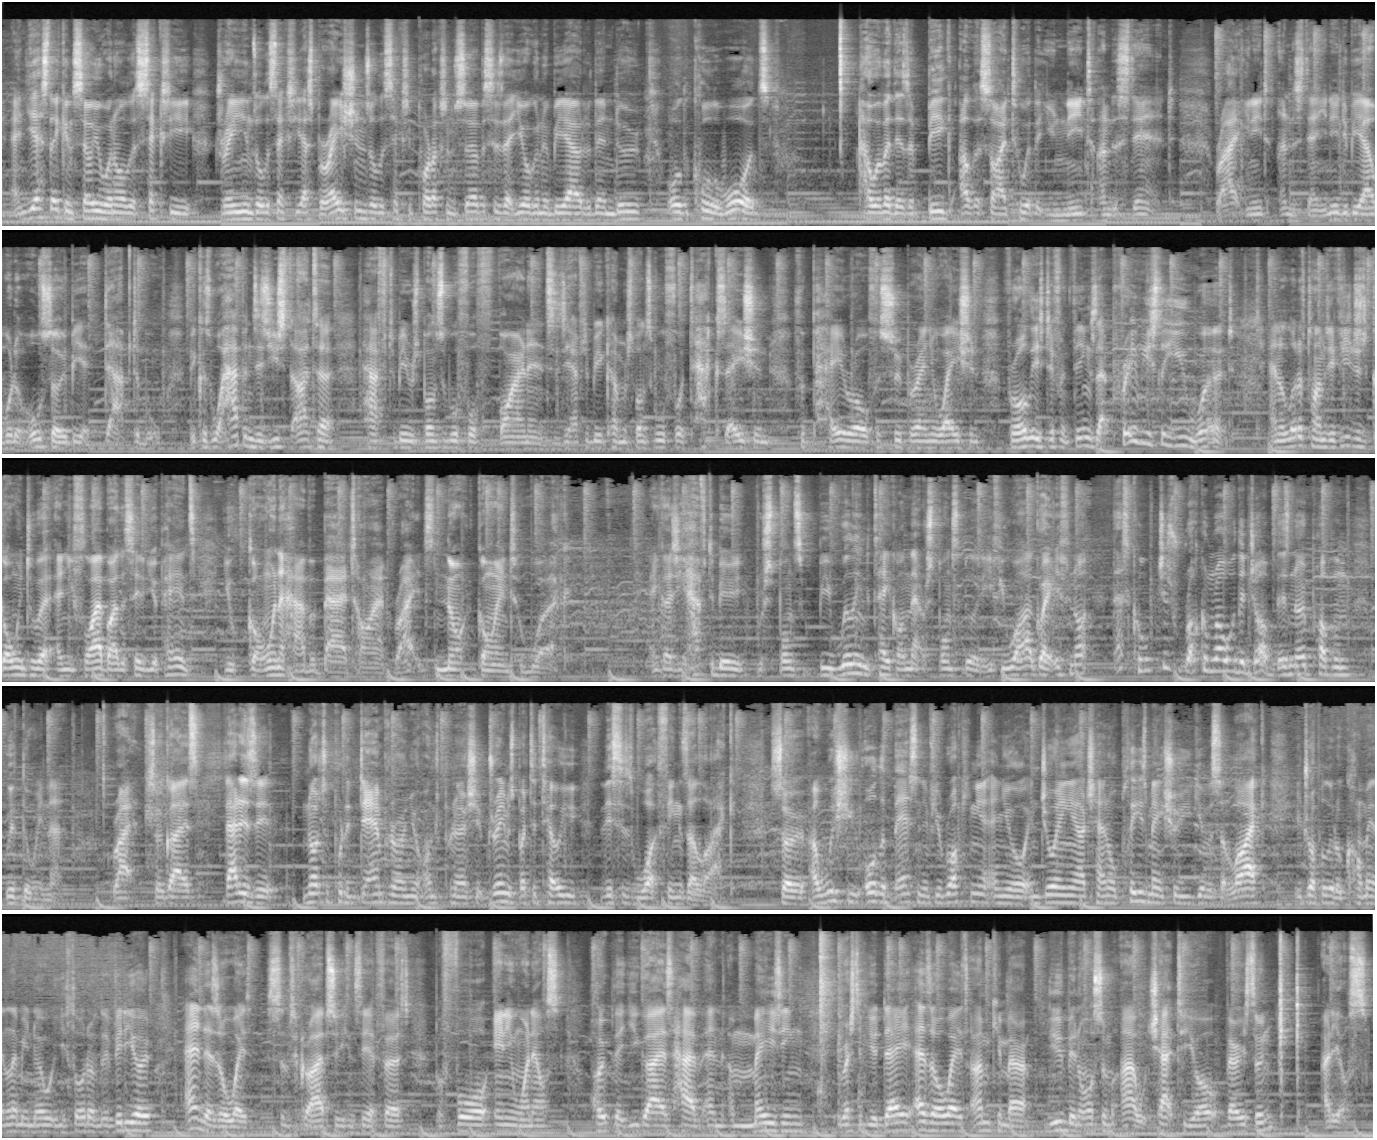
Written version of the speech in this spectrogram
And yes, they can sell you on all the sexy dreams, all the sexy aspirations, all the sexy products and services that you're gonna be able to then do, all the cool awards. However, there's a big other side to it that you need to understand, right? You need to understand, you need to be able to also be adaptable because what happens is you start to have to be responsible for finances, you have to become responsible for taxation, for payroll, for superannuation, for all these different things that previously you weren't. And a lot of times, if you just go into it and you fly by the seat of your pants, you're going to have a bad time, right? It's not going to work. And guys, you have to be responsible, be willing to take on that responsibility. If you are great, if not, that's cool. Just rock and roll with the job. There's no problem with doing that. Right, so guys, that is it. Not to put a damper on your entrepreneurship dreams, but to tell you this is what things are like. So I wish you all the best, and if you're rocking it and you're enjoying our channel, please make sure you give us a like, you drop a little comment and let me know what you thought of the video, and as always, subscribe so you can see it first before anyone else. Hope that you guys have an amazing rest of your day. As always, I'm Kim Barrett. You've been awesome. I will chat to you all very soon. Adios.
